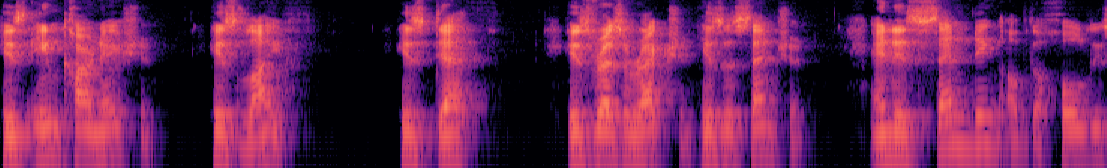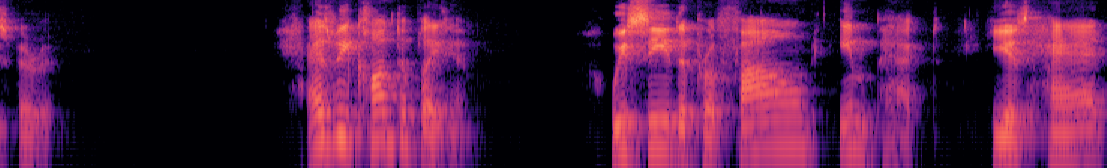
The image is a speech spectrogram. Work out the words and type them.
his incarnation, his life, his death, his resurrection, his ascension, and his sending of the Holy Spirit. As we contemplate him, we see the profound impact he has had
